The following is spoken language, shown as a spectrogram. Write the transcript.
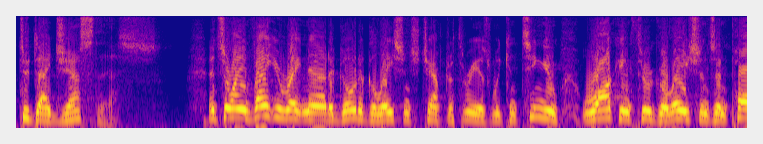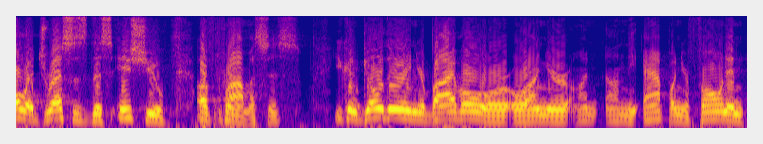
to digest this. And so I invite you right now to go to Galatians chapter 3 as we continue walking through Galatians, and Paul addresses this issue of promises. You can go there in your Bible or, or on, your, on, on the app on your phone. And,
